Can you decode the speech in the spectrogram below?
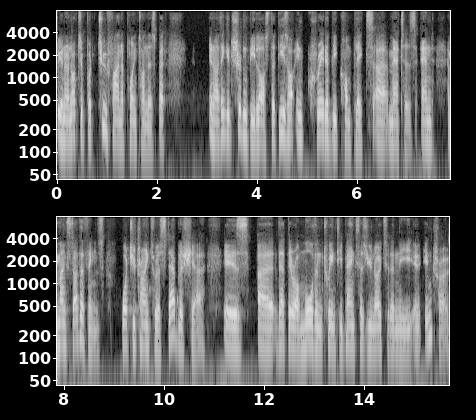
you know not to put too fine a point on this but you know, I think it shouldn't be lost that these are incredibly complex uh, matters. And amongst other things, what you're trying to establish here is uh, that there are more than 20 banks, as you noted in the uh, intro,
